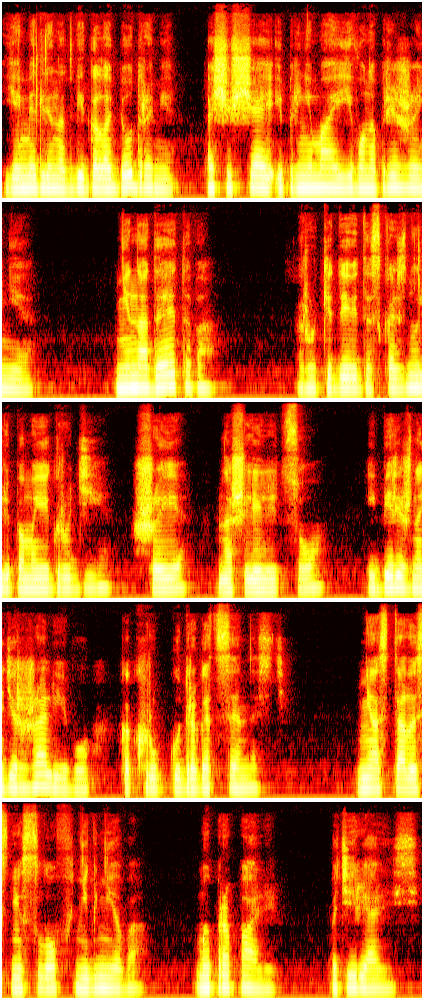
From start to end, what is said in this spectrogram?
Я медленно двигала бедрами, ощущая и принимая его напряжение. «Не надо этого». Руки Дэвида скользнули по моей груди, шее, нашли лицо и бережно держали его, как хрупкую драгоценность. Не осталось ни слов, ни гнева. Мы пропали, потерялись.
